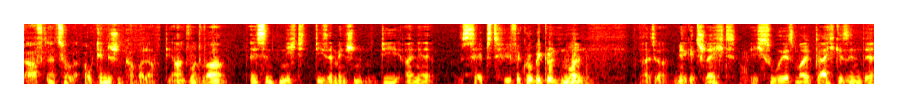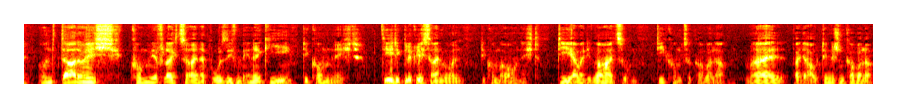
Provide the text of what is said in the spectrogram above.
auf, äh, zur authentischen Kabbalah. Die Antwort war, es sind nicht diese Menschen, die eine Selbsthilfegruppe gründen wollen. Also mir geht's schlecht, ich suche jetzt mal Gleichgesinnte und dadurch kommen wir vielleicht zu einer positiven Energie, die kommen nicht. Die, die glücklich sein wollen, die kommen auch nicht. Die aber die Wahrheit suchen, die kommen zur Kabbalah. Weil bei der authentischen Kabbalah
